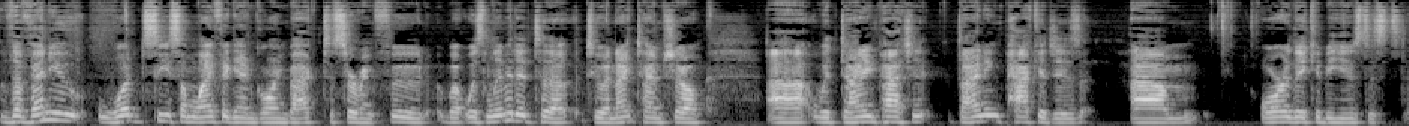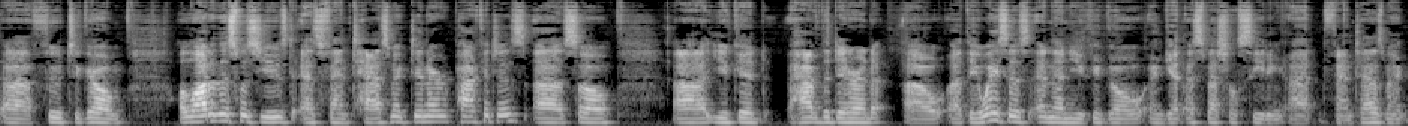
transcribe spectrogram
the venue would see some life again going back to serving food, but was limited to, to a nighttime show uh, with dining, patch- dining packages, um, or they could be used as uh, food to go. A lot of this was used as Fantasmic dinner packages, uh, so uh, you could have the dinner at, uh, at the Oasis, and then you could go and get a special seating at Fantasmic.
